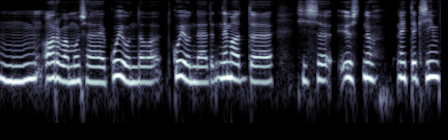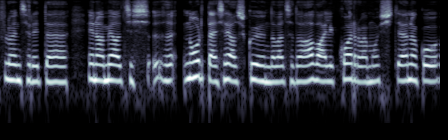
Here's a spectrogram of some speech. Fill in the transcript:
mm, arvamuse kujundava, kujundajad, et nemad äh, siis äh, just noh, näiteks influencer'id äh, enamjaolt siis noorte seas kujundavad seda avalikku arvamust ja nagu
